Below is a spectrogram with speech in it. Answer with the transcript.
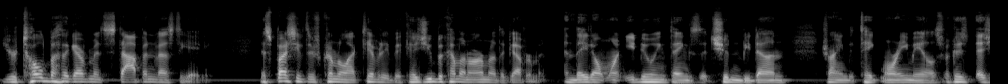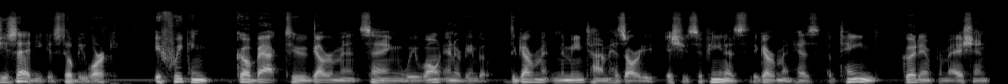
you're told by the government stop investigating, especially if there's criminal activity, because you become an arm of the government and they don't want you doing things that shouldn't be done, trying to take more emails, because as you said, you could still be working. If we can go back to government saying we won't intervene, but the government in the meantime has already issued subpoenas, the government has obtained good information,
